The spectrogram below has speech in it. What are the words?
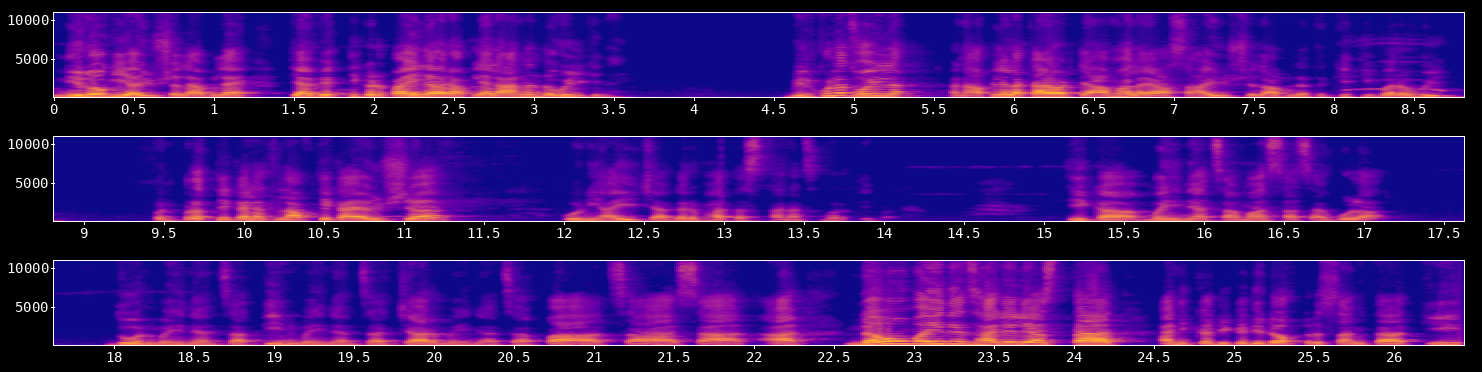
निरोगी आयुष्य लाभलंय त्या व्यक्तीकडे पाहिल्यावर आपल्याला आनंद होईल की नाही? बिलकुलच होईल ना. आणि आपल्याला काय वाटतं आम्हाला असं आयुष्य लाभलं तर किती बरं होईल? पण प्रत्येकालाच लाभते काय आयुष्य? कोणी आईच्या गर्भात असतानाच मरते बघा. एका महिन्याचा मासाचा गोळा दोन महिन्यांचा तीन महिन्यांचा चार महिन्याचा पाच सहा सात आठ नऊ महिने झालेले असतात. आणि कधी कधी डॉक्टर सांगतात की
